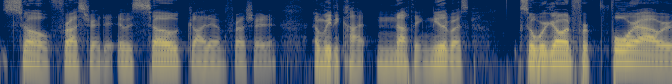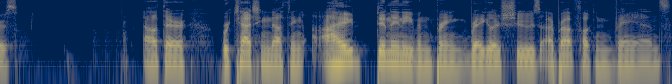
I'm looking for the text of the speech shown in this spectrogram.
so frustrated. It was so goddamn frustrated, and we caught nothing. Neither of us. So we're going for four hours out there. We're catching nothing. I didn't even bring regular shoes. I brought fucking Vans,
